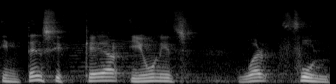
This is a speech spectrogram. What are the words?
intensive care units were full.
